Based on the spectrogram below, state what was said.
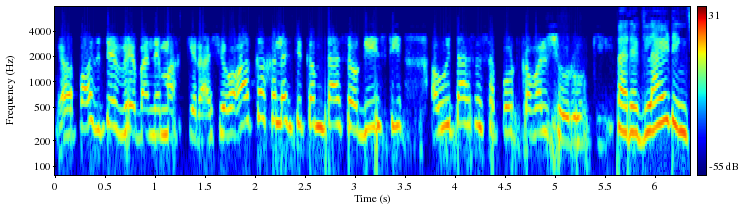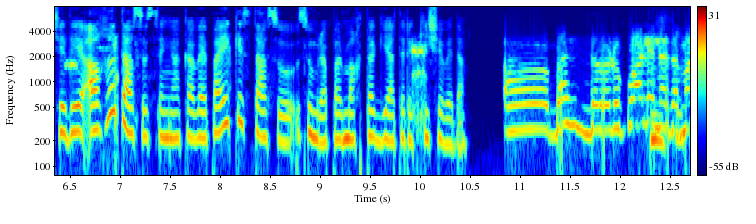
پوزټیو وی باندې مخ کې راشي او اګه خلک چې کم تاسو اگینست او تاسو سپورټ کول شروع کی۔ پیراګلایډینګ چې دی هغه تاسو څنګه کوي پای کې تاسو څومره پرمختګ یا ترقی شوه ده بس د ورکواله نه زما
